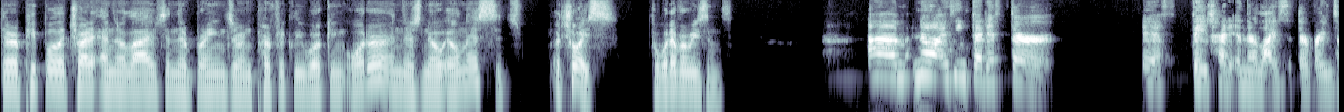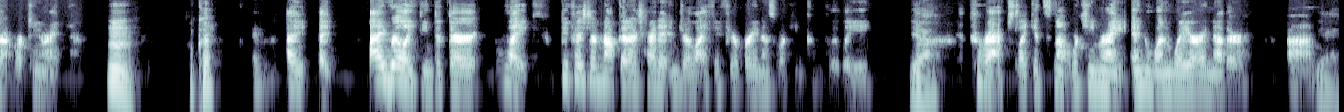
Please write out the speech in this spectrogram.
there are people that try to end their lives and their brains are in perfectly working order and there's no illness? It's a choice for whatever reasons. Um, no, I think that if they're if they try to end their lives that their brains aren't working right. Mm. Okay. I, I I really think that they're like because you're not going to try to end your life if your brain is working completely. Yeah. Correct. Like it's not working right in one way or another. Um, yeah.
